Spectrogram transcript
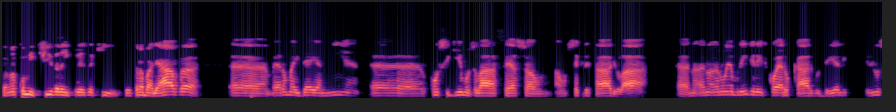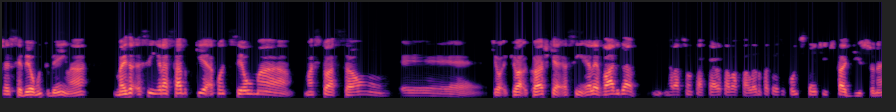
Foi uma comitiva da empresa que, que eu trabalhava, uh, era uma ideia minha, uh, conseguimos lá acesso a um, a um secretário lá, uh, eu não lembro nem direito qual era o cargo dele, ele nos recebeu muito bem lá, mas, assim, engraçado porque aconteceu uma, uma situação é, que, eu, que, eu, que eu acho que, assim, ela é válida em relação ao que a Carla estava falando para trazer quão distante a gente está disso, né?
